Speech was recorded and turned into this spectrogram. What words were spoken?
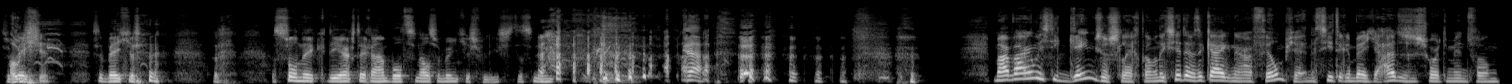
is een Holy beetje, shit. is een beetje Sonic die ergens tegenaan botst en al zijn muntjes verliest. Dat is niet... Ja. Maar waarom is die game zo slecht dan? Want ik zit even te kijken naar een filmpje en het ziet er een beetje uit als een soort van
